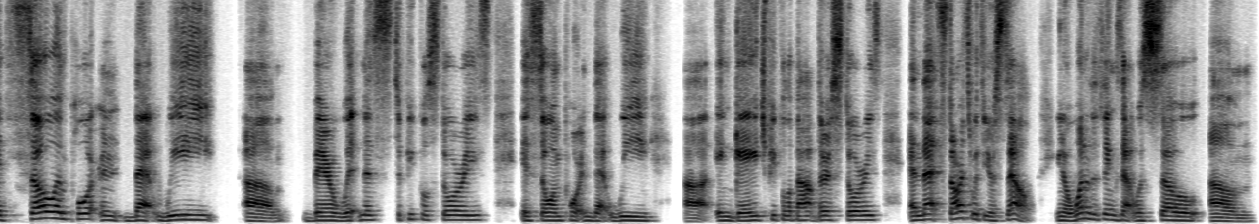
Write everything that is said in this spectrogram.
it's so important that we um, bear witness to people's stories. It's so important that we uh, engage people about their stories. And that starts with yourself. You know, one of the things that was so um,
